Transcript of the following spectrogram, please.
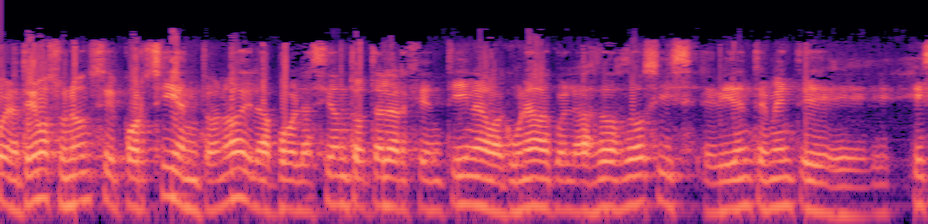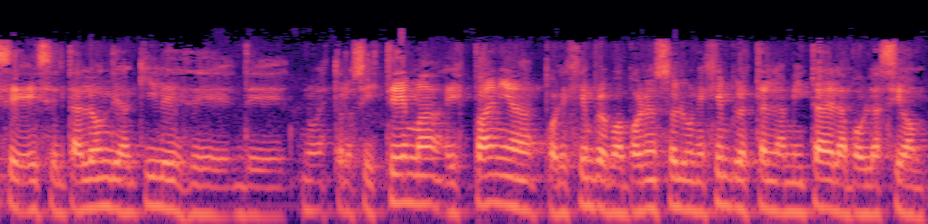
Bueno, tenemos un 11% ¿no? de la población total argentina vacunada con las dos dosis. Evidentemente, eh, ese es el talón de Aquiles de, nuestro sistema. España, por ejemplo, para poner solo un ejemplo, está en la mitad de la población.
